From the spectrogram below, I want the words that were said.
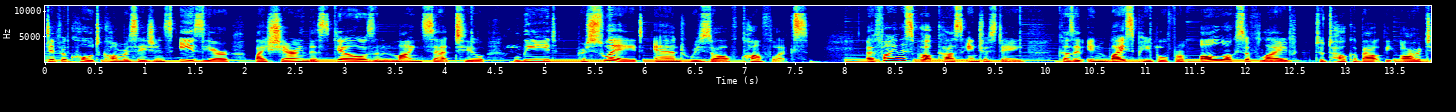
difficult conversations easier by sharing the skills and mindset to lead, persuade, and resolve conflicts. I find this podcast interesting because it invites people from all walks of life to talk about the art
